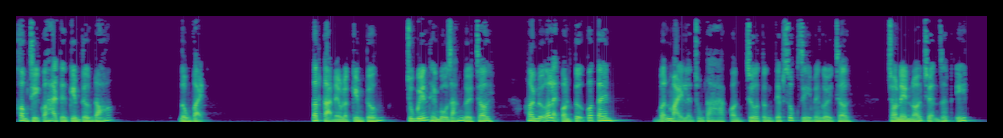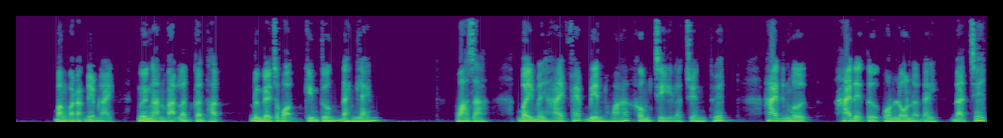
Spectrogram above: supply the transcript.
Không chỉ có hai tên kim tướng đó. Đúng vậy. Tất cả đều là kim tướng. Chúng biến thành bộ dáng người chơi. Hơn nữa lại còn tự có tên. Vẫn may là chúng ta còn chưa từng tiếp xúc gì với người chơi. Cho nên nói chuyện rất ít. Bằng vào đặc điểm này, ngươi ngàn vạn lần cẩn thận. Đừng để cho bọn kim tướng đánh lén. Hóa ra, 72 phép biến hóa không chỉ là truyền thuyết. Hai, mơ, hai đệ tử Côn Lôn ở đây đã chết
